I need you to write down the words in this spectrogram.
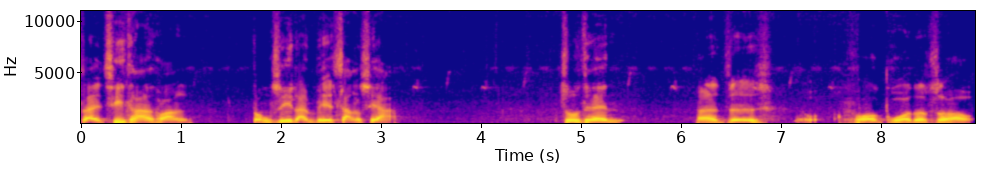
在其他方东西南北上下诸天呃这佛国的时候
